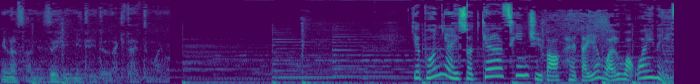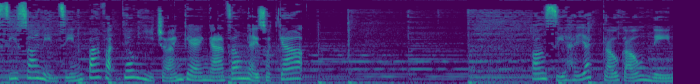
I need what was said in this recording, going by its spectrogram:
皆さんにぜひ見ていただきたいと思います。日本藝術家千住博係第一位獲威尼斯雙年展頒發優異獎嘅亞洲藝術家。當時係一九九五年，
